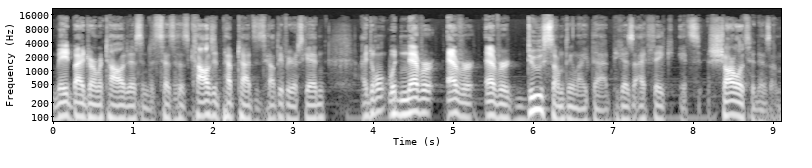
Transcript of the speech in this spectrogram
made by a dermatologist and it says it has collagen peptides, it's healthy for your skin. I don't would never ever ever do something like that because I think it's charlatanism.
